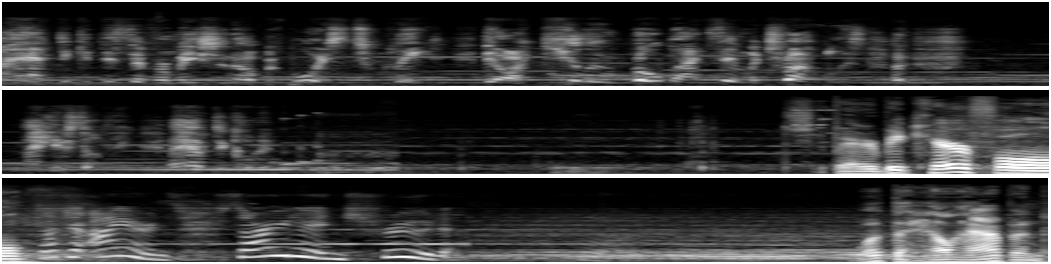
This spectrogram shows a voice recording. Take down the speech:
I have to get this information out before it's too late. There are killer robots in Metropolis. I hear something. I have to go to... She better be careful. Dr. Irons, sorry to intrude. What the hell happened?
